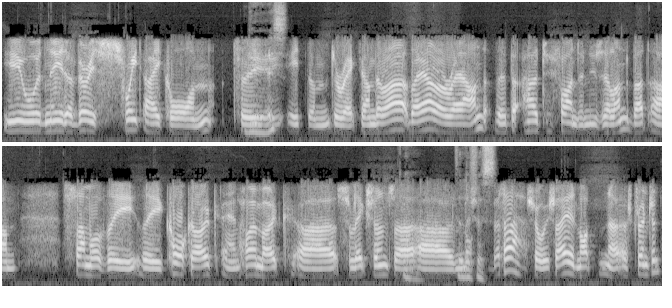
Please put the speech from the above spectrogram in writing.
You would need a very sweet acorn to Yes. eat them direct, and there are they are around. They're hard to find in New Zealand, but. Um, some of the, the cork oak and holm oak uh, selections are, are Oh, delicious. bitter, shall we say, not no, astringent.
